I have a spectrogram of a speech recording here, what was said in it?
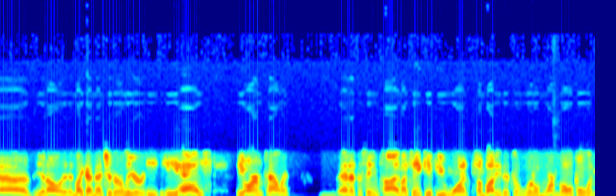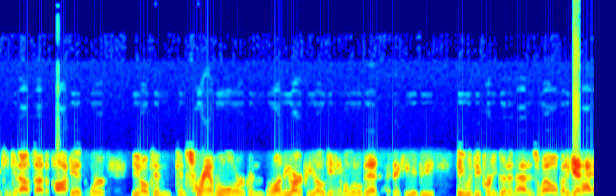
Uh, you know, and like I mentioned earlier, he he has the arm talent, and at the same time, I think if you want somebody that's a little more mobile and can get outside the pocket, or you know can can scramble or can run the RPO game a little bit, I think he would be he would be pretty good in that as well. But again, I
